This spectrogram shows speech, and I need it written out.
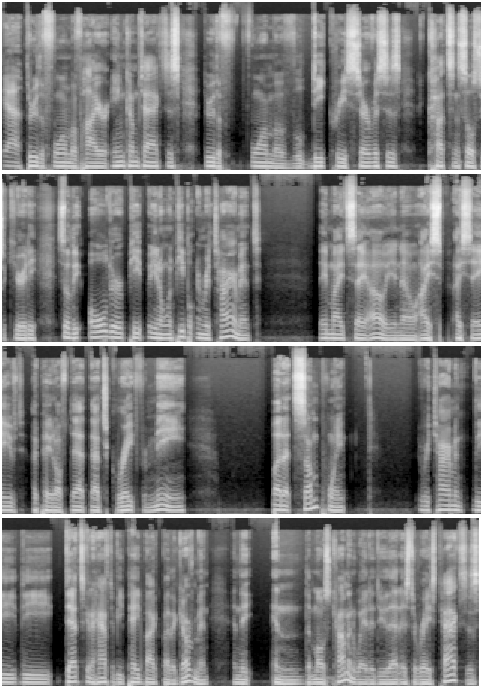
Yeah. Through the form of higher income taxes, through the form of decreased services, cuts in Social Security. So the older people, you know, when people in retirement, they might say, "Oh, you know, I I saved, I paid off debt. That's great for me." But at some point, retirement the the debt's going to have to be paid back by the government, and the and the most common way to do that is to raise taxes.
